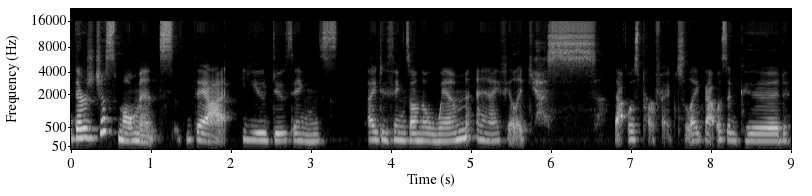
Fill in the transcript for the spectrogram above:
there's just moments that you do things i do things on the whim and i feel like yes that was perfect like that was a good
